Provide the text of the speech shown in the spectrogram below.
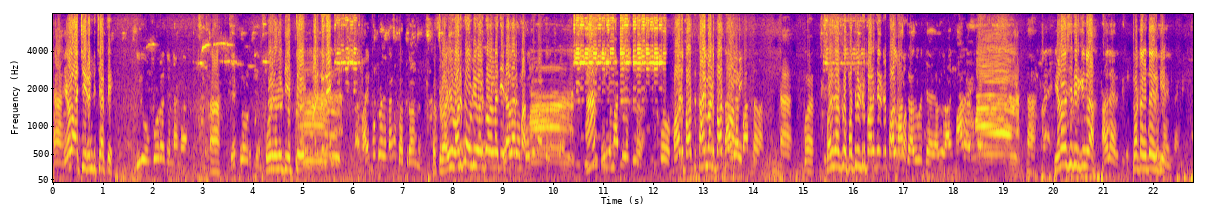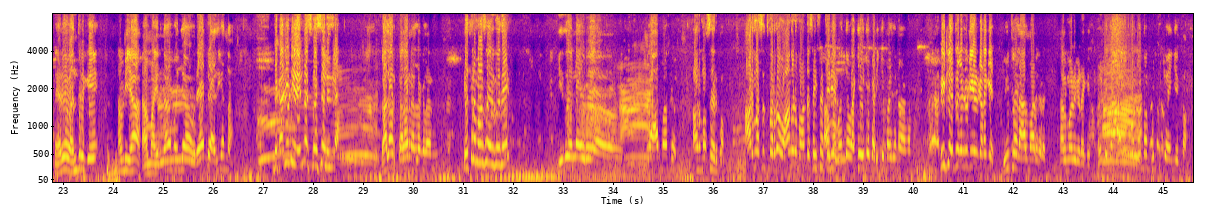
ஆ, எவ்வளவு ஆச்சு? ரெண்டு சேர்த்து. இது ஒன்பது ரூபா சொன்னாங்க. ஒரு கண்ணுட்டி எட்டு. அடுத்தது? ரூபா சொன்னாங்க பத்து ரூபான்னு பத்து ரூபா. இது வர்க்கம் எப்படி வர்க்கம்? அண்ணாச்சி நல்லா இருக்குமா? பெரிய மாட்டு ஓ மாடு பார்த்து தாய் மாடு பார்த்து வாங்குவீங்க. பார்த்தா ஆ, வ- வருங்காலத்துல பத்து லிட்டர் பதினஞ்சு லிட்டர் பால் இட வசதி இருக்குங்களா? அதெல்லாம் இருக்குது தோட்டம் கிட்ட இருக்கு. நிறைய வந்திருக்கு. அப்படியா? ஆமா இருந்தாலும் கொஞ்சம் ரேட்டு அதிகம் தான் இந்த கண்ணுட்டி என்ன ஸ்பெஷல் இதுல? கலர் கலர் நல்ல கலர் எத்தனை மாசம் இருக்கும் இது? இது என்ன ஒரு ஒரு ஆறு மாசம் ஆறு மாசம் இருக்கும். ஆறு மாசத்துக்கு பிறகு தான் வாங்கணுமா? அந்த சைஸ் சரியா கொஞ்சம் வைக்க வைக்க கடிக்க மாதிரி வாங்கணும். வீட்டுல எத்தனை கண்ணுட்டி கிடக்கு? வீட்டுல நாலு மாடு கிடக்கு. நாலு மாடு கிடக்கு. ரெண்டு காளைங்க மட்டும் தான் கொடுத்துட்டு வாங்கியிருக்கோம்.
